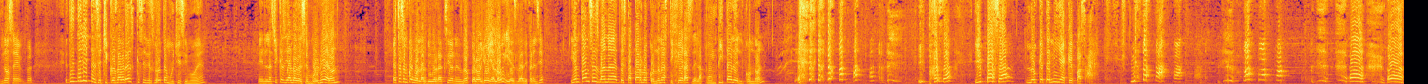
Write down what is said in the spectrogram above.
no sé, delítense chicos, la verdad es que se disfruta muchísimo, ¿eh? las chicas ya lo desenvolvieron. Estas son como las video reacciones, ¿no? Pero yo ya lo vi, es la diferencia. Y entonces van a destaparlo con unas tijeras de la puntita del condón. y pasa, y pasa lo que tenía que pasar. ah, ah,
